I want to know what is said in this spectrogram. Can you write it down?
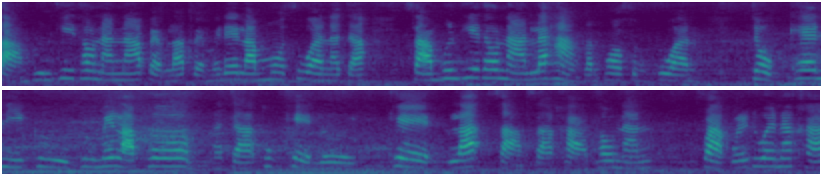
สามพื้นที่เท่านั้นนะแปมรับแปมไม่ได้รับมั่วซั่วนะจ๊ะสามพื้นที่เท่านั้นและห่างกันพอสมควร จบแค่นี้คือคือไม่รับเพิ่มนะจ๊ะทุกเขตเลย เขตละสามสาขาเท่านั้น ฝากไว้ด้วยนะคะ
